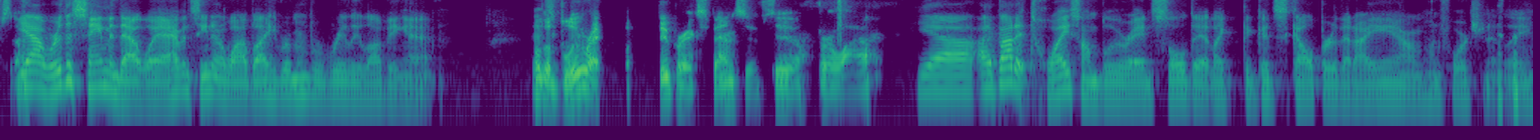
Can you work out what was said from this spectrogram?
So. Yeah, we're the same in that way. I haven't seen it in a while, but I remember really loving it. Well, the cool. Blu-ray was super expensive too for a while. Yeah, I bought it twice on Blu-ray and sold it like the good scalper that I am, unfortunately.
